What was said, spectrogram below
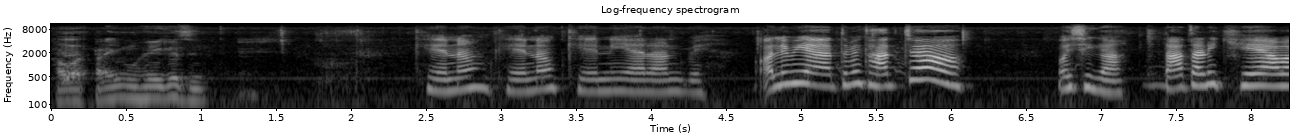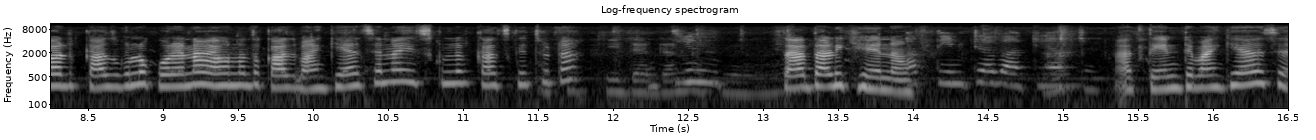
খাবার টাইম হয়ে গেছে। খেয়ে নাও খেয়ে নাও খেয়ে নিয়ে আর আনবে। অলিভিয়া তুমি খাচ্ছ? ঐশিকা তাড়াতাড়ি খেয়ে আবার কাজগুলো করে নাও। এখনও তো কাজ বাকি আছে না স্কুলের কাজ কিছুটা। তাড়াতাড়ি খেয়ে নাও। তিনটে বাকি আছে। আর তিনটে বাকি আছে?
